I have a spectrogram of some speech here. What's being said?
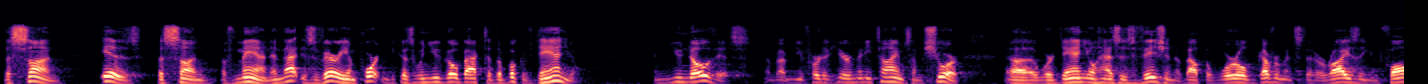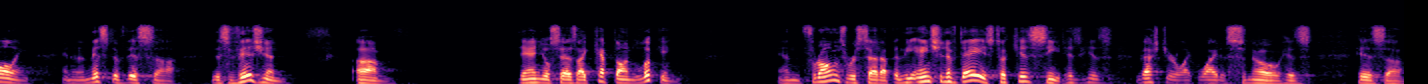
the Son, is the Son of Man. And that is very important because when you go back to the book of Daniel, and you know this, you've heard it here many times, I'm sure uh, where Daniel has his vision about the world governments that are rising and falling. And in the midst of this, uh, this vision, um, Daniel says, I kept on looking, and thrones were set up, and the Ancient of Days took his seat, his, his vesture like white as snow, his, his uh,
